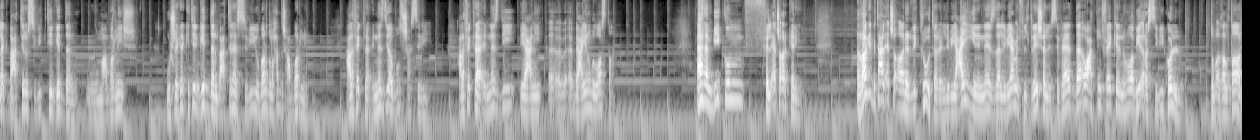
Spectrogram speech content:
لك بعت له ال CV كتير جدا وما عبرنيش. وشركات كتير جدا بعت لها ال CV وبرضه ما حدش عبرني. على فكرة الناس دي ما بتبصش على ال CV. على فكرة الناس دي يعني آه، بيعينوا بالواسطة. أهلا بيكم في ال HR career الراجل بتاع ال HR ال recruiter اللي بيعين الناس ده اللي بيعمل filtration لل CV ات ده اوعى تكون فاكر إن هو بيقرأ ال CV كله. تبقى غلطان.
